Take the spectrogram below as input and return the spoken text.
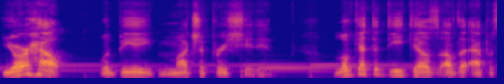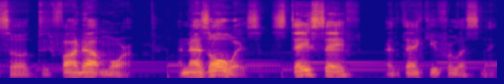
Your help would be much appreciated. Look at the details of the episode to find out more. And as always, stay safe and thank you for listening.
